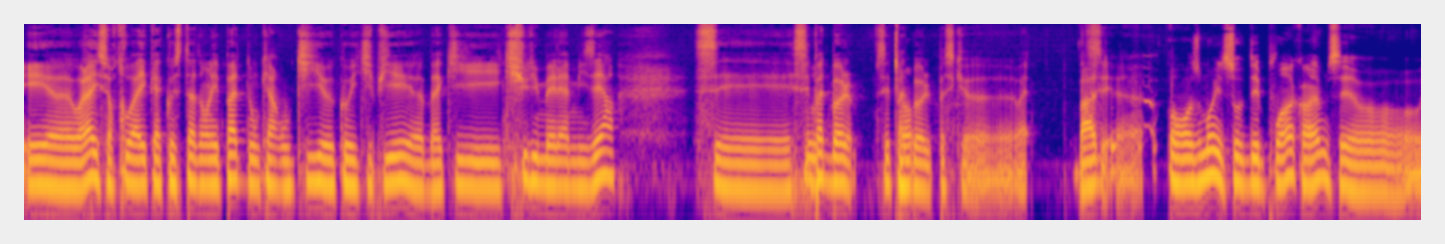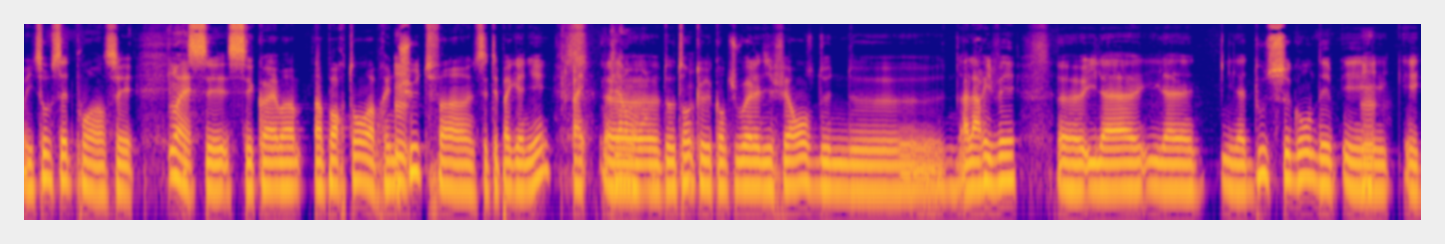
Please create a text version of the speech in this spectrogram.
et euh, voilà il se retrouve avec Acosta dans les pattes donc un rookie euh, coéquipier euh, bah, qui, qui lui met la misère c'est c'est pas de bol c'est pas de bol parce que ouais bah, heureusement, il sauve des points quand même. C'est, il sauve 7 points. Hein. C'est, ouais. c'est, c'est quand même important après une mm. chute. Enfin, c'était pas gagné. d'autant que quand tu vois la différence de, de à l'arrivée, il a, il a il a 12 secondes et,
